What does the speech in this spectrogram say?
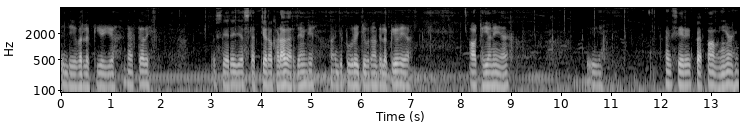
ਇਹ ਲੇਬਰ ਲੱਗੀ ਹੋਈ ਆ ਨੈਟਾਂ ਦੇ। ਸਵੇਰੇ ਜਿਹਾ ਸਟਰਕਚਰ ਖੜਾ ਕਰ ਦੇਣਗੇ। ਅੱਜ ਪੂਰੇ ਜੋਰਾਂ ਤੇ ਲੱਗੇ ਹੋਏ ਆ। ਅੱਠ ਜਣੇ ਆ। ਤੇ ਇਹ ਸਵੇਰੇ ਪੈਪਾਂ ਪਈਆਂ ਸੀ।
